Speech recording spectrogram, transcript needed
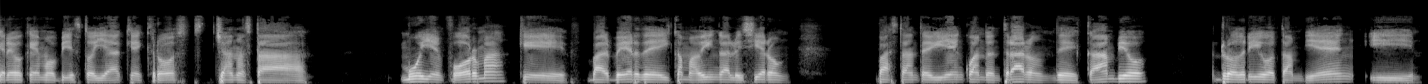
creo que hemos visto ya que Cross ya no está muy en forma, que Valverde y Camavinga lo hicieron bastante bien cuando entraron de cambio, Rodrigo también y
